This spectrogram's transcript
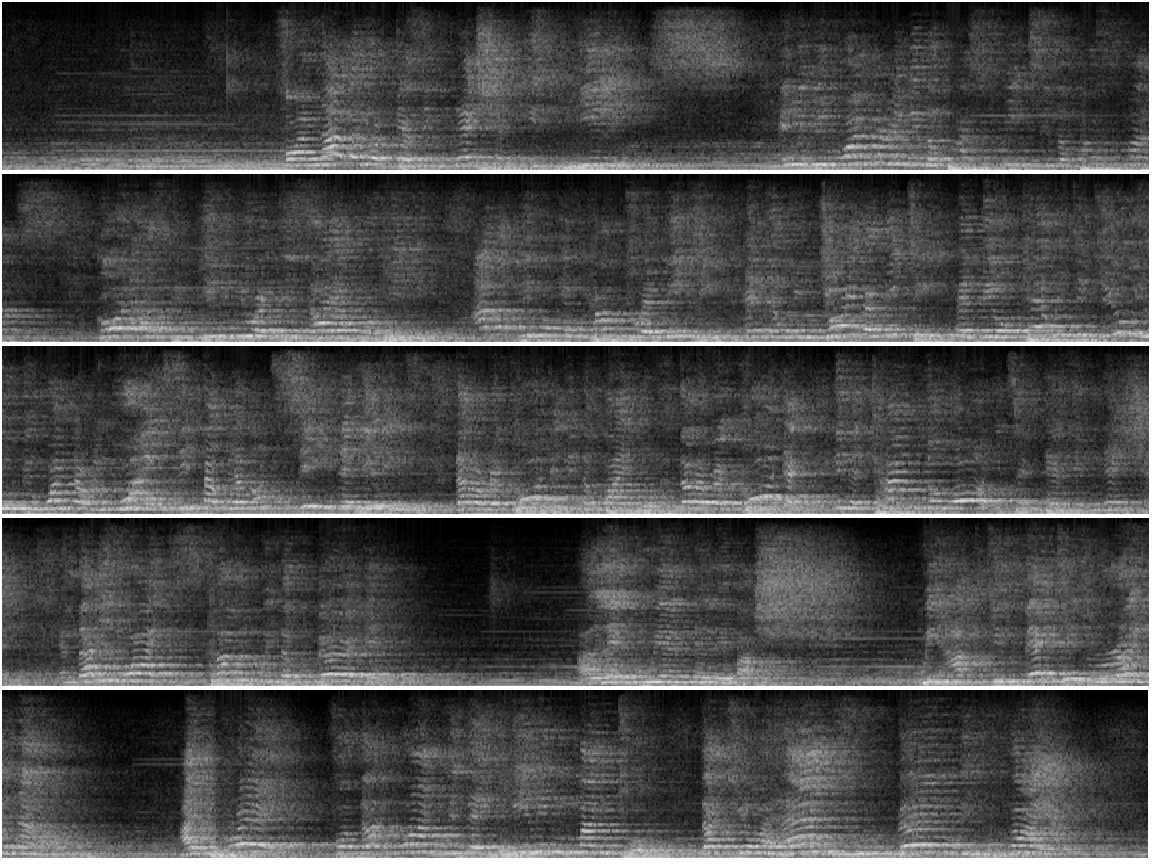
For another, your designation is healing. And you've been wondering in the past weeks, in the past months, God has been giving you a desire for healing. Other people can come to a meeting and Shh. We activate it right now. I pray for that one with a healing mantle that your hands would burn with fire.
